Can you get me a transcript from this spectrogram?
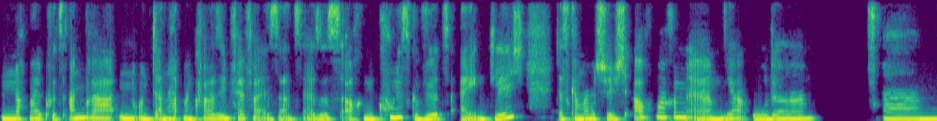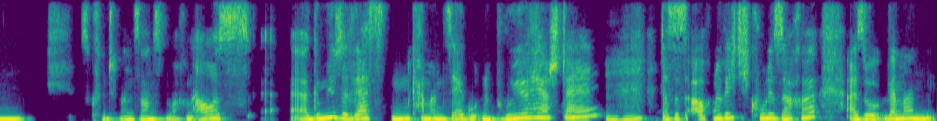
nochmal kurz anbraten und dann hat man quasi einen Pfefferersatz. Also es ist auch ein cooles Gewürz eigentlich. Das kann man natürlich auch machen. Ähm, ja, oder ähm, was könnte man sonst machen? Aus äh, Gemüseresten kann man sehr gut eine Brühe herstellen. Mhm. Das ist auch eine richtig coole Sache. Also wenn man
